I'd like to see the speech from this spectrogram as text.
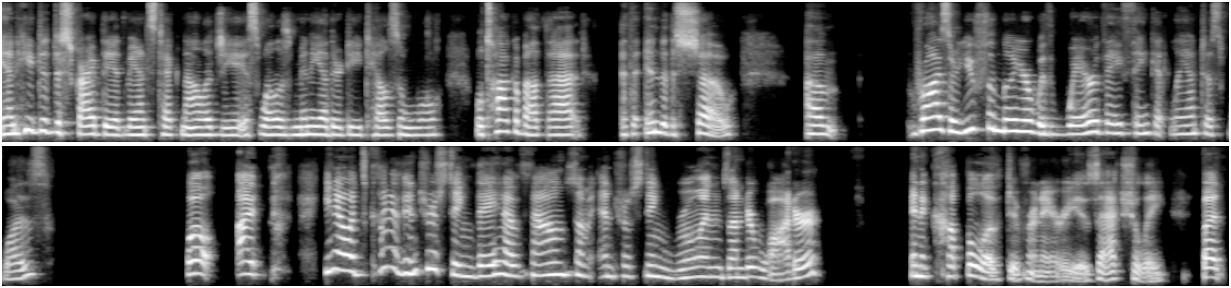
And he did describe the advanced technology as well as many other details, and we'll we'll talk about that at the end of the show. Um, Roz, are you familiar with where they think Atlantis was? Well, I, you know, it's kind of interesting. They have found some interesting ruins underwater in a couple of different areas, actually. But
